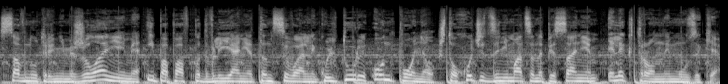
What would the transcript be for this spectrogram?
со внутренними желаниями и попав под влияние танцевальной культуры, он понял, что хочет заниматься написанием электронной музыки.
